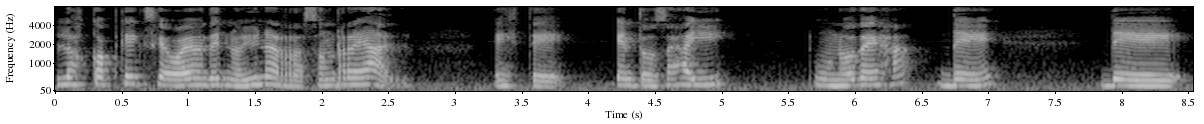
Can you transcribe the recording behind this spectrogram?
los cupcakes que voy a vender, no hay una razón real. Este, entonces ahí uno deja de, de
